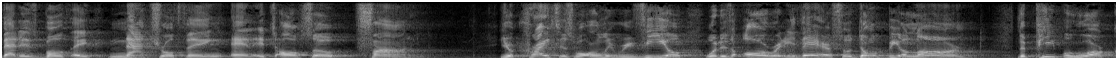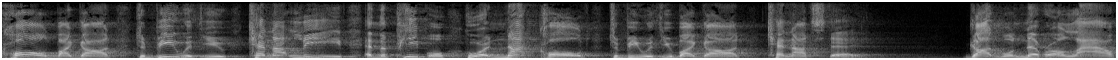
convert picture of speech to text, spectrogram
that is both a natural thing and it's also fine. Your crisis will only reveal what is already there, so don't be alarmed. The people who are called by God to be with you cannot leave, and the people who are not called to be with you by God cannot stay. God will never allow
